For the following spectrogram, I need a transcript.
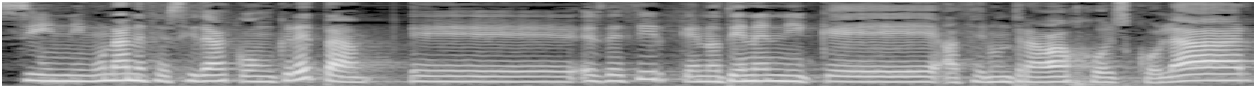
sin ninguna necesidad concreta. Eh, es decir, que no tienen ni que hacer un trabajo escolar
